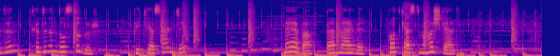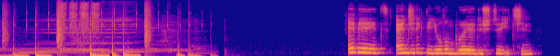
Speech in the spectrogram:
Kadın, kadının dostudur. Peki ya sence? Merhaba, ben Merve. Podcast'ime hoş geldin. Evet, öncelikle yolum buraya düştüğü için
